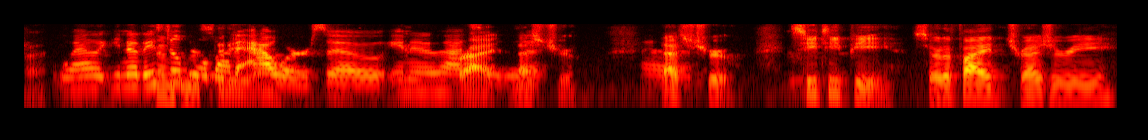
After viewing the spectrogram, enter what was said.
But well, you know, they still bill by the hour, so you know that's right. A, that's true. Uh, that's true. Mm-hmm. CTP, Certified Treasury,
